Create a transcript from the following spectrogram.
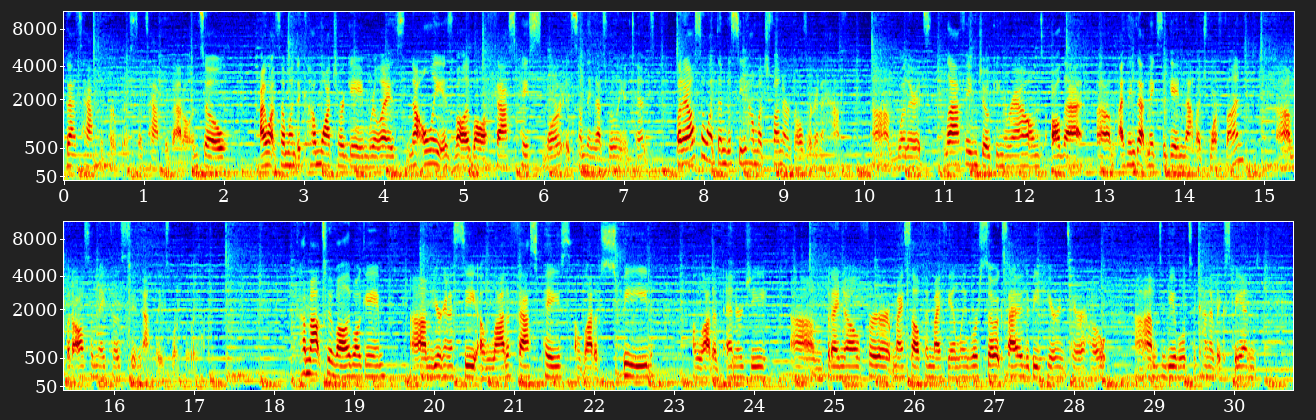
that's half the purpose, that's half the battle. And so I want someone to come watch our game, realize not only is volleyball a fast-paced sport, it's something that's really intense, but I also want them to see how much fun our girls are going to have. Um, whether it's laughing, joking around, all that. Um, I think that makes the game that much more fun, um, but also make those student athletes work really hard. Come out to a volleyball game, um, you're going to see a lot of fast pace, a lot of speed, a lot of energy. Um, but I know for myself and my family, we're so excited to be here in Terre Haute um, to be able to kind of expand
